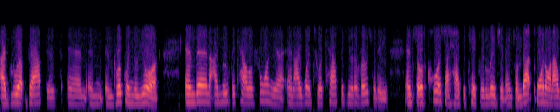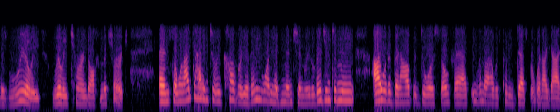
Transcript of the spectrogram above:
I grew up Baptist and in, in Brooklyn, New York, and then I moved to California and I went to a Catholic university. And so, of course, I had to take religion. And from that point on, I was really, really turned off from the church. And so, when I got into recovery, if anyone had mentioned religion to me, I would have been out the door so fast, even though I was pretty desperate when I got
